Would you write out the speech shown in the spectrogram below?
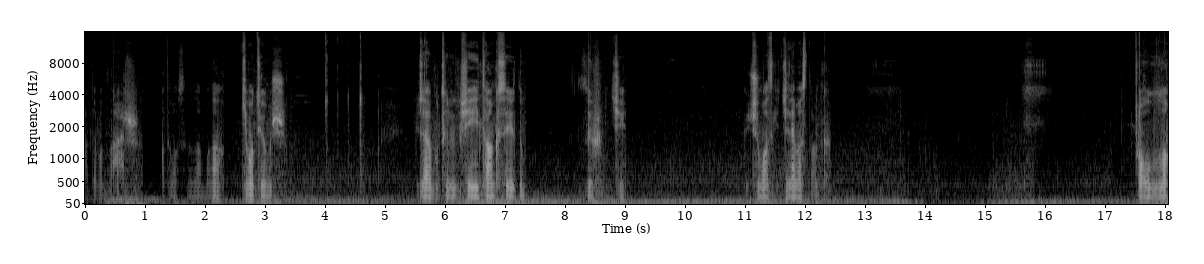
Atamadılar. Atamazsınız lan bana. Kim atıyormuş? Güzel bu tır şeyi tank sevdim. Zırh içi. Güçlü vazgeçilemez tank. Allah.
